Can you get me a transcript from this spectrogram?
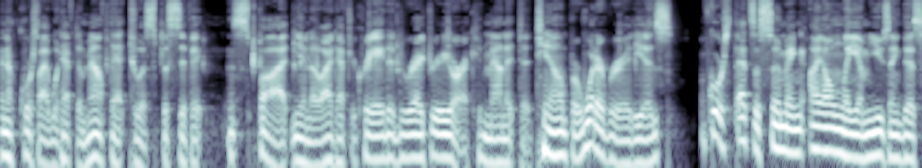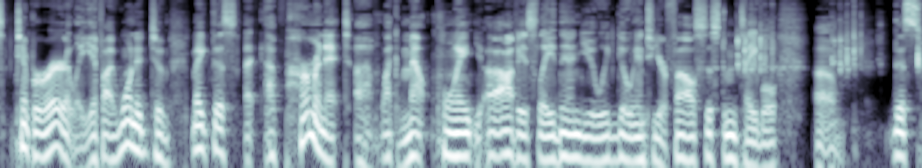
And of course, I would have to mount that to a specific spot. You know, I'd have to create a directory or I could mount it to temp or whatever it is. Of course, that's assuming I only am using this temporarily. If I wanted to make this a, a permanent, uh, like a mount point, obviously, then you would go into your file system table. Uh, this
